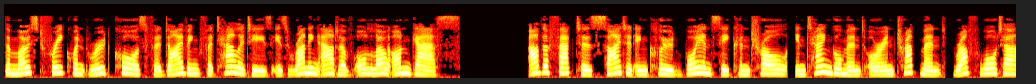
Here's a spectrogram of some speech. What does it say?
The most frequent root cause for diving fatalities is running out of or low on gas. Other factors cited include buoyancy control, entanglement or entrapment, rough water,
